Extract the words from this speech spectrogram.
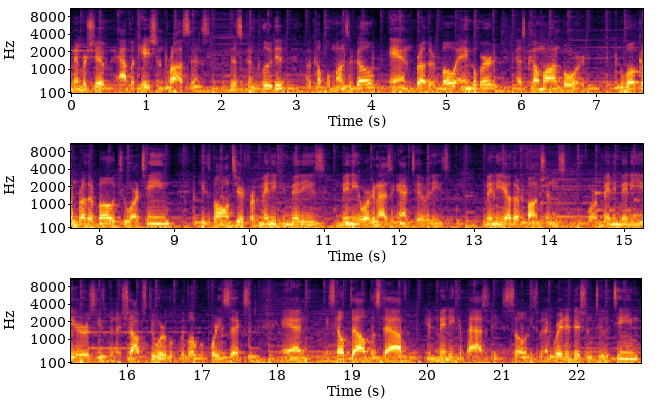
membership application process. This concluded a couple months ago, and Brother Bo Engelbert has come on board. We welcome Brother Bo to our team. He's volunteered for many committees, many organizing activities, many other functions for many, many years. He's been a shop steward with Local 46, and he's helped out the staff in many capacities. So he's been a great addition to the team.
